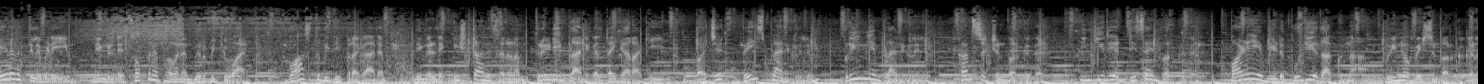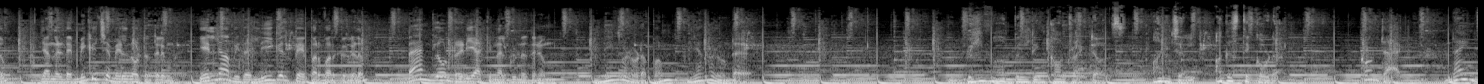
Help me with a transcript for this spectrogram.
കേരളത്തിലെവിടെയും നിങ്ങളുടെ സ്വപ്ന ഭവനം നിർമ്മിക്കുവാൻ വാസ്തുവിധി പ്രകാരം നിങ്ങളുടെ ഇഷ്ടാനുസരണം ത്രീ ഡി പ്ലാനുകൾ തയ്യാറാക്കി. ബജറ്റ് ബേസ് പ്ലാനുകളിലും പ്രീമിയം പ്ലാനുകളിലും കൺസ്ട്രക്ഷൻ വർക്കുകൾ ഇന്റീരിയർ ഡിസൈൻ വർക്കുകൾ പഴയ വീട് പുതിയതാക്കുന്ന റിനോവേഷൻ വർക്കുകളും ഞങ്ങളുടെ മികച്ച മേൽനോട്ടത്തിലും എല്ലാവിധ ലീഗൽ പേപ്പർ വർക്കുകളും ബാങ്ക് ലോൺ റെഡിയാക്കി നൽകുന്നതിനും നിങ്ങളോടൊപ്പം ഞങ്ങളുണ്ട്. Building contractors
